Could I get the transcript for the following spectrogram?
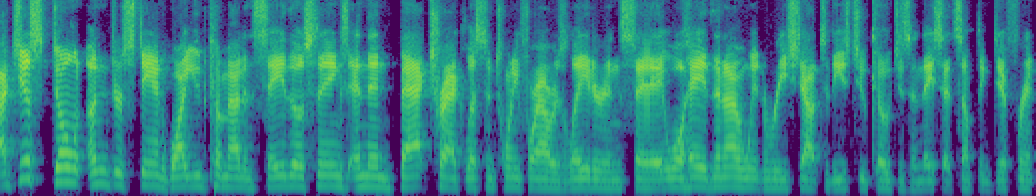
I just don't understand why you'd come out and say those things and then backtrack less than 24 hours later and say, "Well, hey, then I went and reached out to these two coaches and they said something different."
